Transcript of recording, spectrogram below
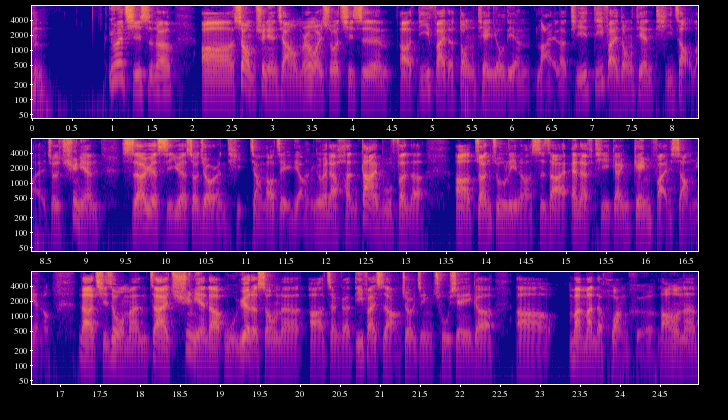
因为其实呢，啊，像我们去年讲，我们认为说，其实呃，DeFi 的冬天有点来了。其实 DeFi 冬天提早来，就是去年十二月、十一月的时候就有人提讲到这一点。因为呢，很大一部分的啊专注力呢是在 NFT 跟 GameFi 上面哦。那其实我们在去年的五月的时候呢，啊，整个 DeFi 市场就已经出现一个啊慢慢的缓和。然后呢，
